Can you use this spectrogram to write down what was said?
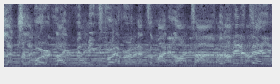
Electric word, life, it means forever, and that's a mighty long time. But I'm here to tell you,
